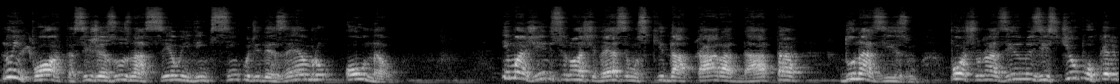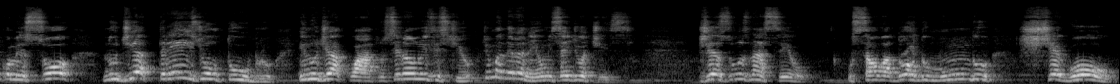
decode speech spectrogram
Não importa se Jesus nasceu em 25 de dezembro ou não. Imagine se nós tivéssemos que datar a data do nazismo. Poxa, o nazismo existiu porque ele começou no dia 3 de outubro e no dia 4, senão não existiu. De maneira nenhuma, isso é idiotice. Jesus nasceu, o Salvador do mundo chegou,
